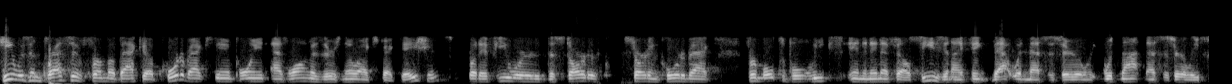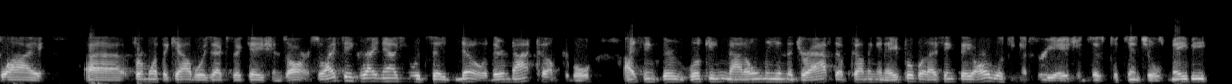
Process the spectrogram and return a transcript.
he was impressive from a backup quarterback standpoint, as long as there's no expectations. But if he were the starter starting quarterback for multiple weeks in an NFL season, I think that would necessarily would not necessarily fly uh, from what the Cowboys' expectations are. So I think right now you would say no, they're not comfortable. I think they're looking not only in the draft upcoming in April, but I think they are looking at free agents as potentials. Maybe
